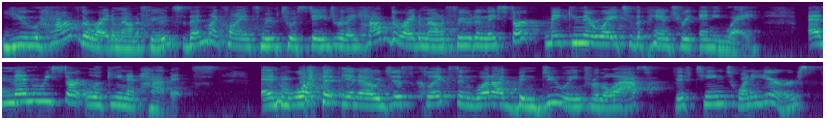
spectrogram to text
you have the right amount of food, so then my clients move to a stage where they have the right amount of food and they start making their way to the pantry anyway. And then we start looking at habits and what, you know, just clicks and what I've been doing for the last 15, 20 years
